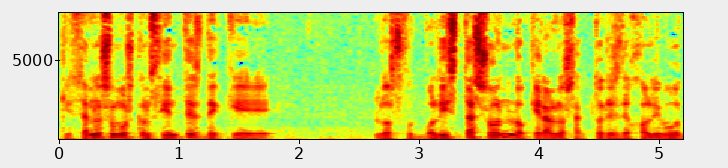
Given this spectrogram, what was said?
quizá no somos conscientes de que los futbolistas son lo que eran los actores de Hollywood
